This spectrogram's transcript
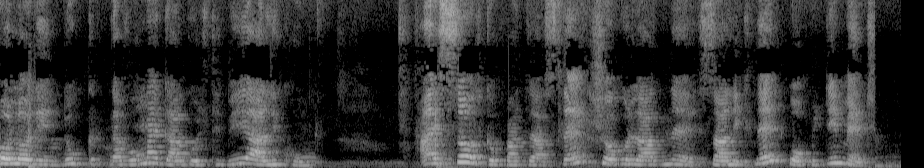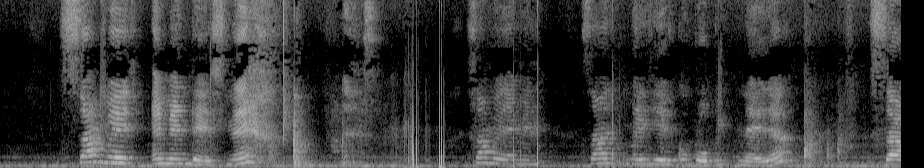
բոլորին, դուք գտնվում եք Ագուլ TV ալիքում։ Այսօր կպատրաստենք շոկոլադներ, սալիկներ պոպիտի մեջ։ Սա մեր M&S-ն է։ Սա մեր M&S, սա մեր երկու պոպիտները։ Սա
